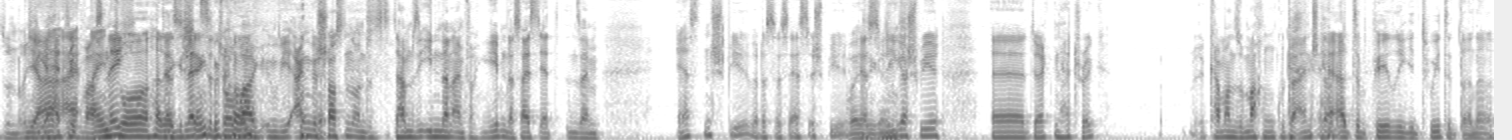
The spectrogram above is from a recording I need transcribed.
so ein richtiger Ja, Hattrick war es nicht. Tor hat er das geschenkt letzte Tor bekommen. war irgendwie angeschossen und das haben sie ihnen dann einfach gegeben. Das heißt, er hat in seinem ersten Spiel, war das das erste Spiel? Weiß erste. Ligaspiel, äh, direkt ein Hattrick. Kann man so machen, guter Er Einstand. hatte Pedri getweetet danach.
